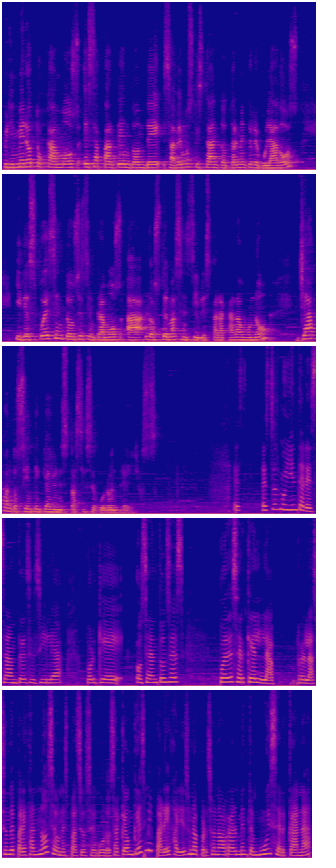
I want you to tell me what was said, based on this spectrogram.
primero tocamos esa parte en donde sabemos que están totalmente regulados y después entonces entramos a los temas sensibles para cada uno, ya cuando sienten que hay un espacio seguro entre ellos. esto es muy interesante, Cecilia, porque, o sea, entonces puede ser que la relación de pareja no sea un espacio seguro. O sea, que aunque es mi pareja y es una persona realmente muy cercana,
